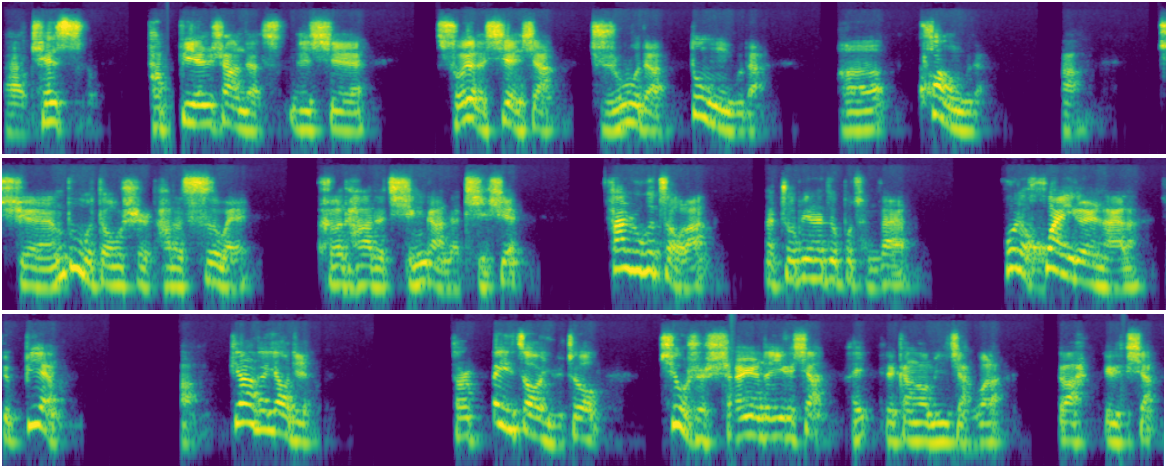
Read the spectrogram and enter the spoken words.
啊，天使，它边上的那些所有的现象，植物的、动物的和矿物的啊，全部都是他的思维和他的情感的体现。他如果走了，那周边的就不存在了，或者换一个人来了就变了。啊，第二个要点，他说被造宇宙就是神人的一个像。哎，这刚刚我们已经讲过了，对吧？一个像。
